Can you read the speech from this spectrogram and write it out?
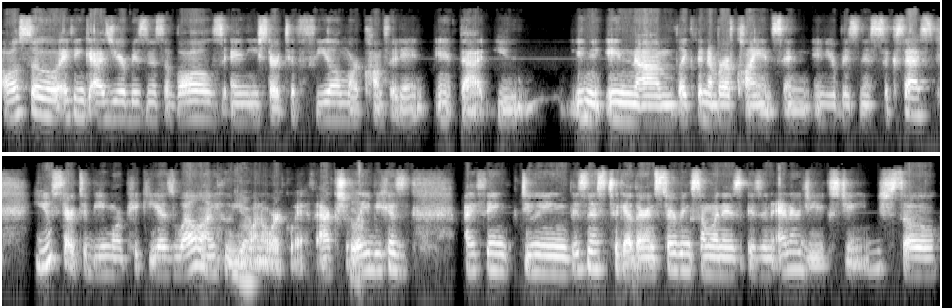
also i think as your business evolves and you start to feel more confident in that you in in um, like the number of clients and in your business success you start to be more picky as well on who you yeah. want to work with actually yeah. because I think doing business together and serving someone is is an energy exchange. So,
